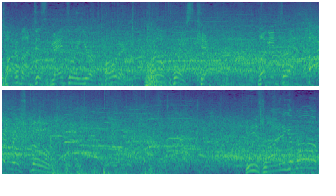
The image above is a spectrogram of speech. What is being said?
Talk about dismantling your opponent. Well-placed kick. Looking for a high-risk move. He's lining him up.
